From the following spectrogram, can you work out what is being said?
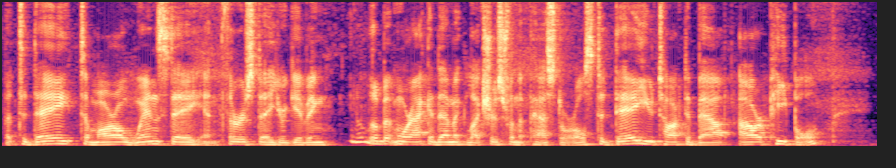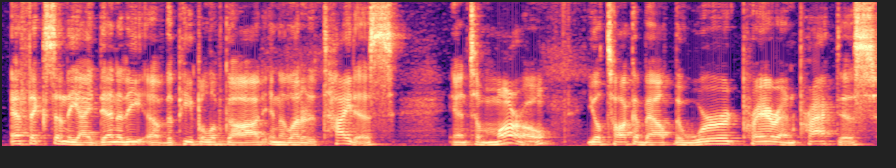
But today, tomorrow, Wednesday, and Thursday, you're giving you know, a little bit more academic lectures from the pastorals. Today, you talked about our people, ethics and the identity of the people of God in the letter to Titus. And tomorrow, you'll talk about the word, prayer, and practice,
